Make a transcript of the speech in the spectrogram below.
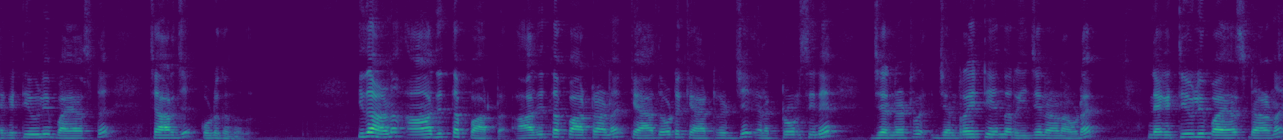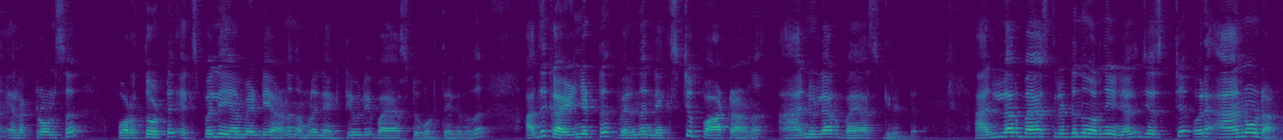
നെഗറ്റീവ്ലി ബയാസ്ഡ് ചാർജ് കൊടുക്കുന്നത്. ഇതാണ് ആദ്യത്തെ പാർട്ട് ആദ്യത്തെ പാർട്ടാണ് കാഥോഡ് കാട്രിഡ്ജ് ഇലക്ട്രോൺസിനെ ജനറേറ്റർ ജനറേറ്റ് ചെയ്യുന്ന റീജിയൻ ആണ് അവിടെ. നെഗറ്റീവ്ലി ബയാസ്ഡ് ആണ് ഇലക്ട്രോൺസ് പുറത്തോട്ട് എക്സ്പെൽ ചെയ്യാൻ വേണ്ടിയാണ് നമ്മൾ നെഗറ്റീവ്ലി ബയാസ്ഡ് കൊടുത്തേക്കുന്നത്. അത് കഴിഞ്ഞിട്ട് വരുന്ന നെക്സ്റ്റ് പാർട്ടാണ് annular bias grid annular bias grid എന്ന് പറഞ്ഞു കഴിഞ്ഞാൽ ജസ്റ്റ് ഒരു ആനോഡാണ്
